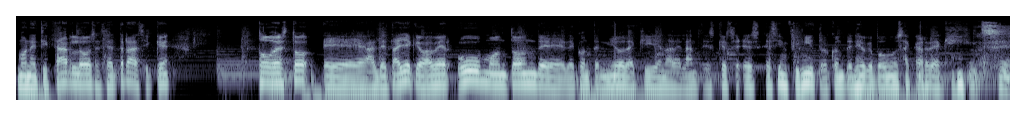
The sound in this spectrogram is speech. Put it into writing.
monetizarlos, etcétera. Así que todo esto eh, al detalle que va a haber un montón de, contenido de aquí en adelante. Es que es, infinito el contenido que podemos sacar de aquí. Sí.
